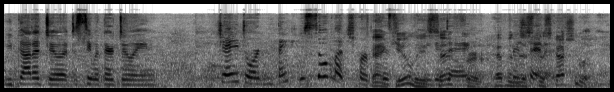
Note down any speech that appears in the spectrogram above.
you've got to do it to see what they're doing. Jay Jordan, thank you so much for Thank you, Lisa, today. for having this Appreciate it. discussion with me.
